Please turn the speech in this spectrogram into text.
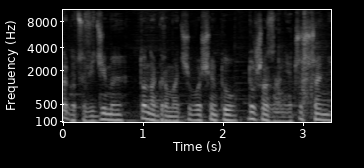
Z tego co widzimy, to nagromadziło się tu dużo zanieczyszczeń.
